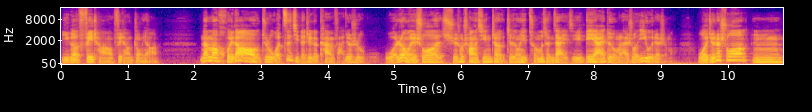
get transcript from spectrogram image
一个非常非常重要的。那么，回到就是我自己的这个看法，就是。我认为说学术创新这这个东西存不存在，以及 AI 对我们来说意味着什么？我觉得说，嗯，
